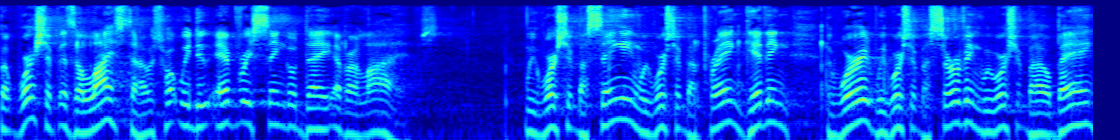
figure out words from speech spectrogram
But worship is a lifestyle. It's what we do every single day of our lives. We worship by singing, we worship by praying, giving the word, we worship by serving, we worship by obeying.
